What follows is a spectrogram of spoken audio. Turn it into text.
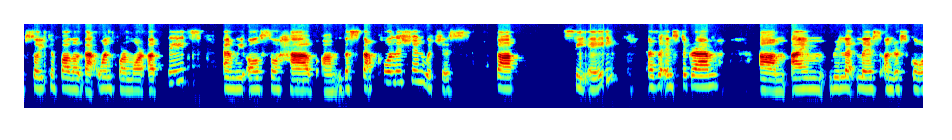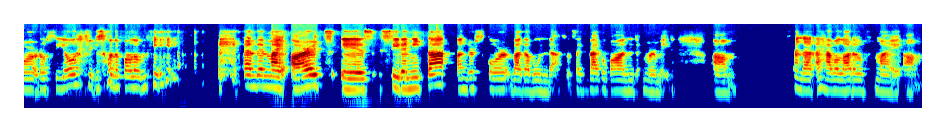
so you can follow that one for more updates. And we also have um, the Stop Coalition, which is Stop CA as the Instagram. Um, I'm relentless underscore Rocio if you just want to follow me. and then my art is Sirenita underscore Vagabunda. So it's like vagabond mermaid. Um, and that I have a lot of my um,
